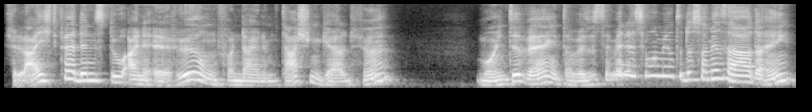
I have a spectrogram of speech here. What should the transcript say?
Vielleicht verdienst du eine Erhöhung von deinem Taschengeld, hm? Muito bem, talvez você mereça um aumento da sua mesada, hein?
